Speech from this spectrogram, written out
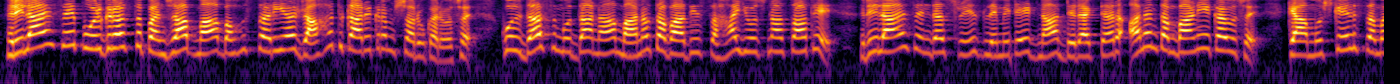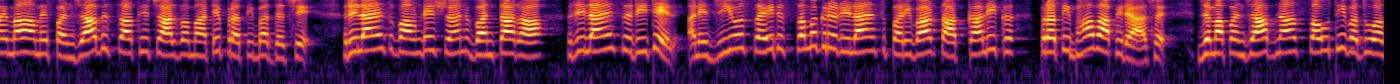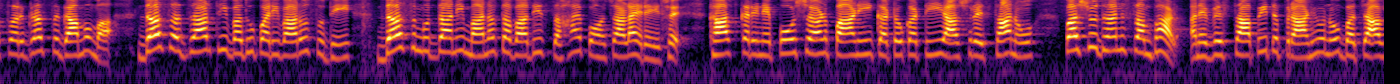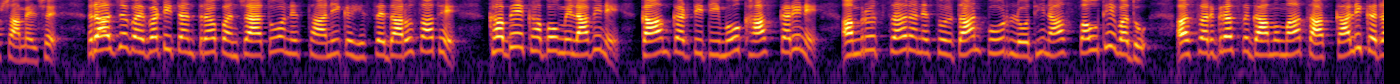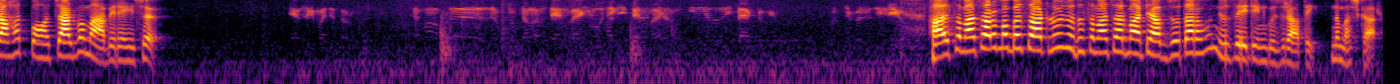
રિલાયન્સે પૂરગ્રસ્ત પંજાબમાં બહુસ્તરીય રાહત કાર્યક્રમ શરૂ કર્યો છે. કુલ દસ મુદ્દાના માનવતાવાદી સહાય યોજના સાથે રિલાયન્સ ઇન્ડસ્ટ્રીઝ લિમિટેડના ડિરેક્ટર અનંત અંબાણીએ કહ્યું છે કે આ મુશ્કેલ સમયમાં અમે પંજાબ સાથે ચાલવા માટે પ્રતિબદ્ધ છીએ. Reliance Foundation, Vantara, Reliance Retail અને જીઓ સહિત સમગ્ર રિલાયન્સ પરિવાર તાત્કાલિક પ્રતિભાવ આપી રહ્યા છે. જેમાં પંજાબના સૌથી વધુ અસરગ્રસ્ત ગામોમાં દસ હજારથી વધુ પરિવારો સુધી દસ મુદ્દાની માનવતાવાદી સહાય પહોંચાડાઈ રહી છે. ખાસ કરીને પોષણ, પાણી, કટોકટી આશ્રય સ્થાનો પશુધન સંભાળ અને વિસ્થાપિત પ્રાણીઓનો બચાવ સામેલ છે. રાજ્ય વહીવટીતંત્ર, પંચાયતો અને સ્થાનિક હિસ્સેદારો સાથે ખભે ખભો મિલાવીને કામ કરતી ટીમો ખાસ કરીને અમૃતસર અને સુલતાનપુર લોધીના સૌથી વધુ અસરગ્રસ્ત ગામોમાં તાત્કાલિક રાહત પહોંચાડવામાં આવી રહી છે. હાલ સમાચારોમાં બસ આટલું જ. વધુ સમાચાર માટે આપ જોતા રહો ન્યૂઝ એઇટીન ગુજરાતી. નમસ્કાર.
